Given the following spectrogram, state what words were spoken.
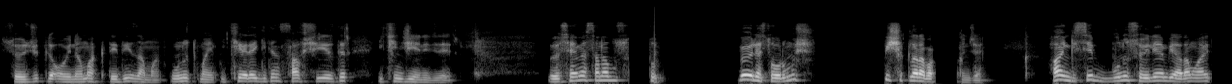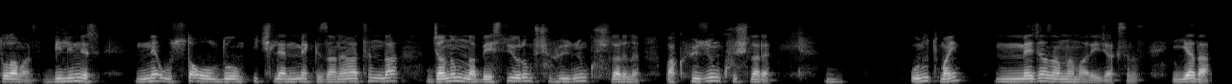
sözcükle oynamak dediği zaman unutmayın iki yere gidin saf şiirdir, ikinci yenicidir. ÖSYM sana bu soru böyle sormuş. Bir şıklara bak önce. Hangisi bunu söyleyen bir adama ait olamaz? Bilinir. Ne usta olduğum içlenmek zanaatında canımla besliyorum şu hüznün kuşlarını. Bak hüzün kuşları. Unutmayın mecaz anlam arayacaksınız. Ya da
